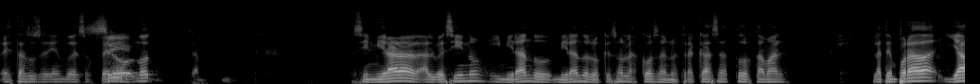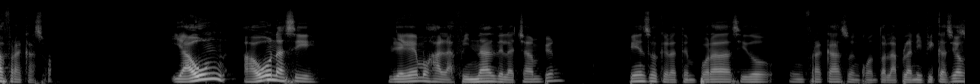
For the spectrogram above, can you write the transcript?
está sucediendo eso. Pero no, sin mirar al, vecino y mirando, mirando lo que son las cosas en nuestra casa, todo está mal. La temporada ya fracasó. Y aún, aún así, lleguemos a la final de la Champions, pienso que la temporada ha sido un fracaso en cuanto a la planificación,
